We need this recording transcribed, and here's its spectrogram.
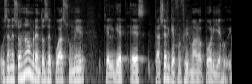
usan esos nombres, entonces puedo asumir que el get es kasher, que fue firmado por Yehudi.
